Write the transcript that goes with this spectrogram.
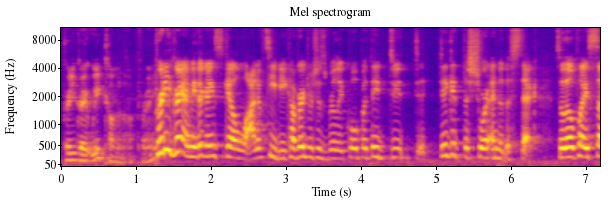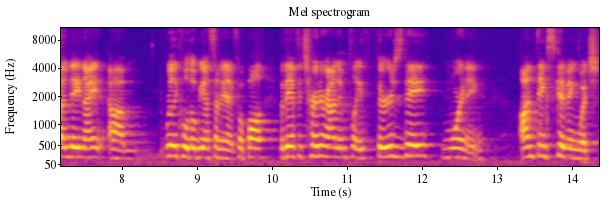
pretty great week coming up, right? Pretty great. I mean, they're going to get a lot of TV coverage, which is really cool, but they do, did get the short end of the stick. So they'll play Sunday night. Um, really cool. They'll be on Sunday Night Football, but they have to turn around and play Thursday morning on Thanksgiving, which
